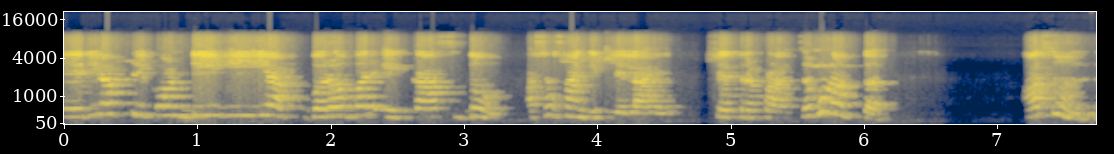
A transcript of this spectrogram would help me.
area of त्रिकोण डीई एफ e, बरोबर एकास दोन असं सांगितलेलं आहे क्षेत्रफळाचं गुणोत्तर. असून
